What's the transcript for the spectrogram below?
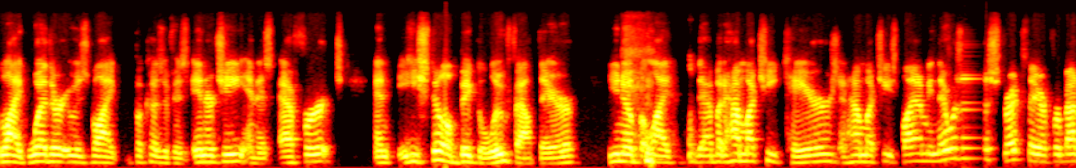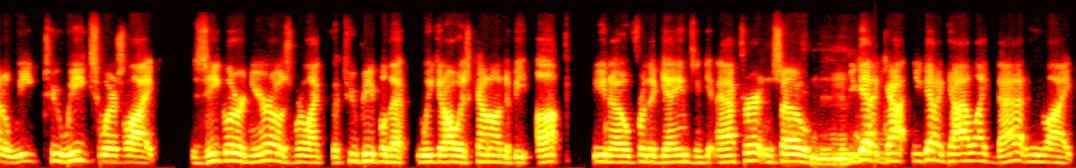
like whether it was like because of his energy and his effort and he's still a big aloof out there you know but like that but how much he cares and how much he's playing i mean there was a stretch there for about a week two weeks where it's like Zeigler and Uros were like the two people that we could always count on to be up you know, for the games and getting after it. And so Mhm. you got a guy, you got a guy like that who like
